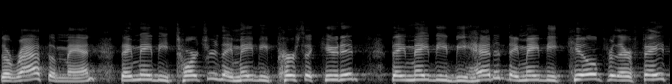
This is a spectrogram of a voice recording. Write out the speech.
the wrath of man. They may be tortured, they may be persecuted, they may be beheaded, they may be killed for their faith,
